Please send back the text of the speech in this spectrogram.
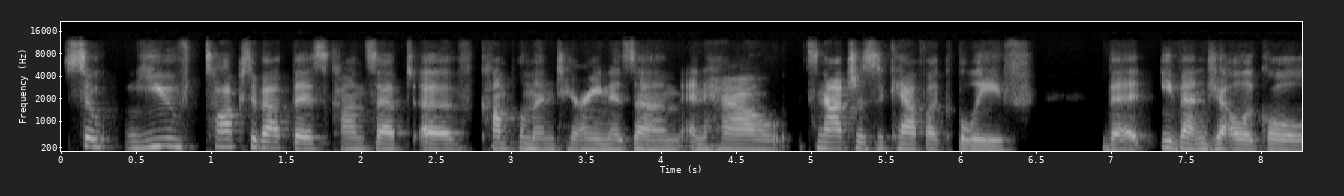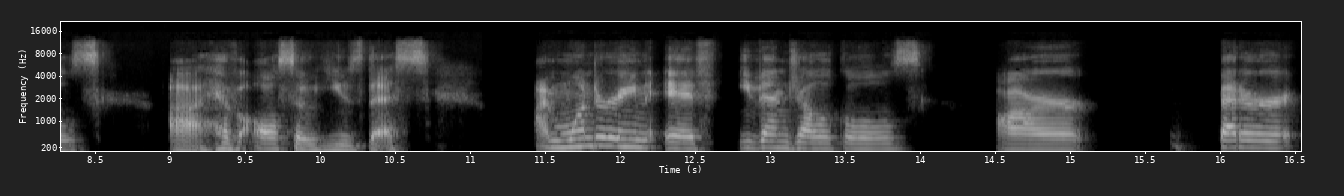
So, you've talked about this concept of complementarianism and how it's not just a Catholic belief, that evangelicals uh, have also used this. I'm wondering if evangelicals are better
